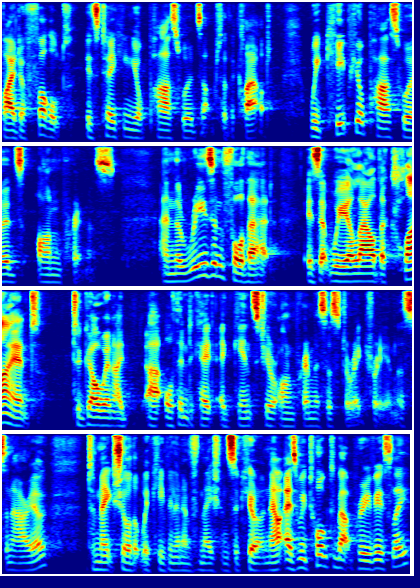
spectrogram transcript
by default is taking your passwords up to the cloud. We keep your passwords on premise. And the reason for that is that we allow the client to go and uh, authenticate against your on premises directory in this scenario to make sure that we're keeping that information secure. Now, as we talked about previously,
